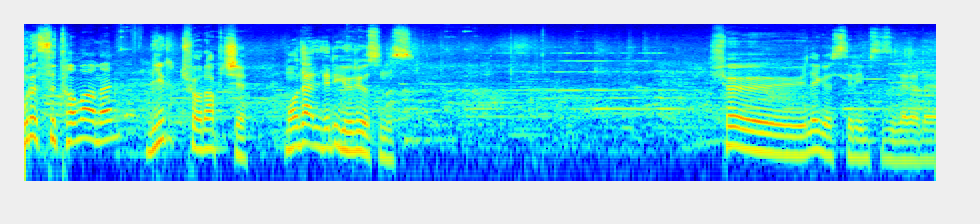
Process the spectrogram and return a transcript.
burası tamamen bir çorapçı. Modelleri görüyorsunuz. Şöyle göstereyim sizlere de.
